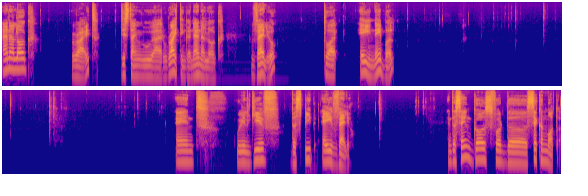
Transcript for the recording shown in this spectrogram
analog write this time we are writing an analog value to our a enable. And we'll give the speed a value. And the same goes for the second motor.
